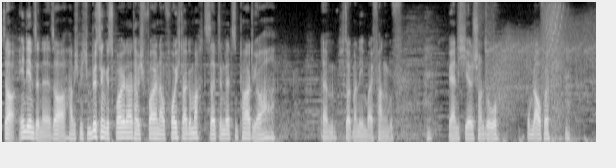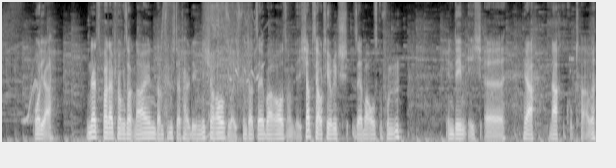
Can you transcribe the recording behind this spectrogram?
So, in dem Sinne, so habe ich mich ein bisschen gespoilert, habe ich vorhin auf Feuchter gemacht seit dem letzten Part. Ja, ähm, ich sollte mal nebenbei fangen, während ich hier schon so rumlaufe. Und ja, im letzten Part habe ich noch gesagt, nein, dann finde ich das halt eben nicht heraus, oder ich finde das selber raus und ich habe es ja auch theoretisch selber herausgefunden, indem ich äh, ja nachgeguckt habe.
